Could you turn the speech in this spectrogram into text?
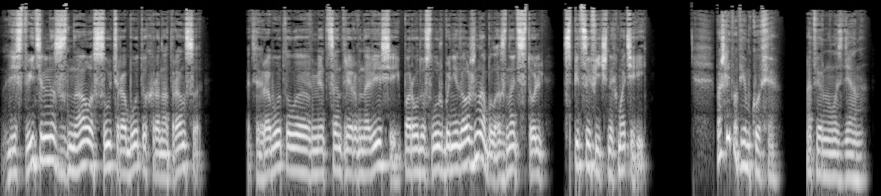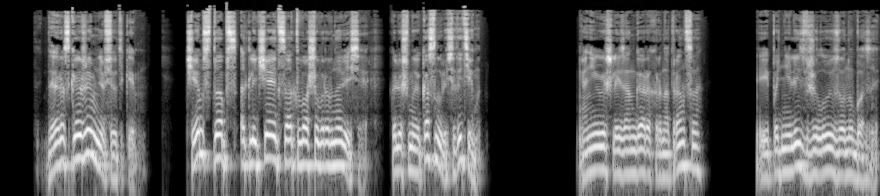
Действительно знала суть работы хронотранса, хотя работала в медцентре равновесия и по роду службы не должна была знать столь специфичных материй. «Пошли попьем кофе», — отвернулась Диана. «Тогда расскажи мне все-таки, чем Стапс отличается от вашего равновесия, коль уж мы коснулись этой темы?» Они вышли из ангара хронотранса и поднялись в жилую зону базы.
